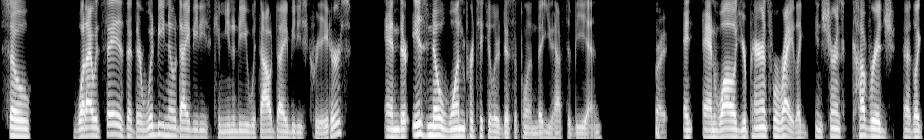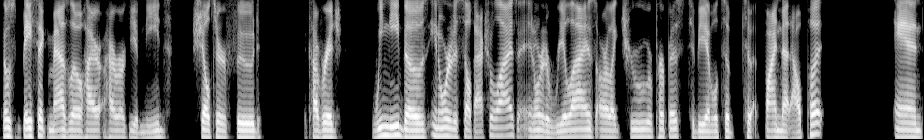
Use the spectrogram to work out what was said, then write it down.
So what I would say is that there would be no diabetes community without diabetes creators. And there is no one particular discipline that you have to be in. Right. And and while your parents were right, like insurance coverage, uh, like those basic Maslow hier- hierarchy of needs, shelter, food, coverage, we need those in order to self-actualize, in order to realize our like truer purpose, to be able to to find that output. And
